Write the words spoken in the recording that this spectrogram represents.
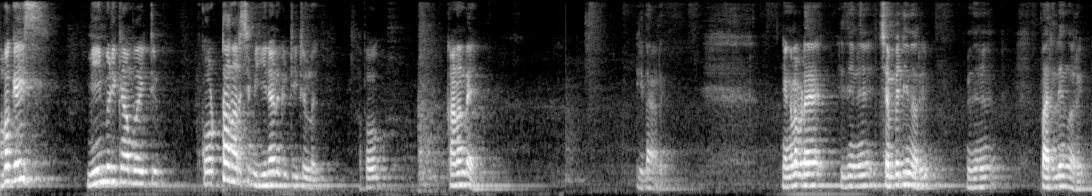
അപ്പൊ ഗൈസ് മീൻ പിടിക്കാൻ പോയിട്ട് കൊട്ട നിറച്ച് മീനാണ് കിട്ടിയിട്ടുള്ളത്. അപ്പോൾ കാണണ്ടേ? ഇതാണ്. ഞങ്ങളവിടെ ഇതിന് ചെമ്പല്ലി എന്ന് പറയും. ഇതിന് പരൽ എന്ന് പറയും.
